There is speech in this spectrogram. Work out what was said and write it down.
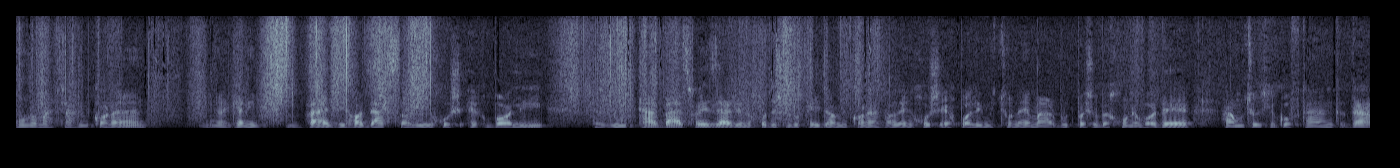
اون رو مطرح می‌کنن. یعنی بعضی ها در سایه خوش اقبالی زودتر بعضهای زرین خودشون رو پیدا می‌کنن. حالا این خوش اقبالی می‌تونه مربوط باشه به خانواده. همونطور که گفتند در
